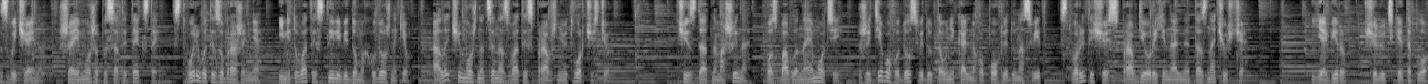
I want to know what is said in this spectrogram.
Звичайно, Шай може писати тексти, створювати зображення, імітувати стилі відомих художників, але чи можна це назвати справжньою творчістю? Чи здатна машина, позбавлена емоцій, життєвого досвіду та унікального погляду на світ, створити щось справді оригінальне та значуще? Я вірив, що людське тепло,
